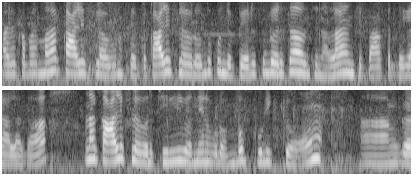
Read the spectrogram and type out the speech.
அதுக்கப்புறமா தான் காலிஃப்ளவரும் சேர்த்து காலிஃப்ளவர் வந்து கொஞ்சம் பெருசு பெருசாக இருந்துச்சு. நல்லா இருந்துச்சு பார்க்குறதுக்கே அழகா. ஆனால் காலிஃப்ளவர் சில்லி வந்து எனக்கு ரொம்ப பிடிக்கும். அங்கே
